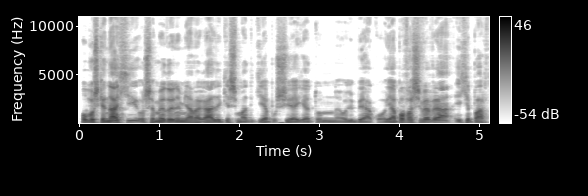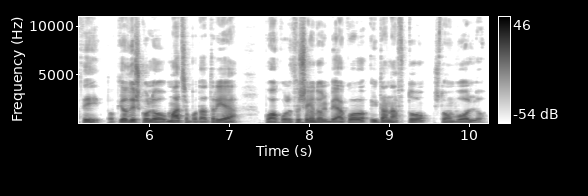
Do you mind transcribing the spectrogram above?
Όπως και να έχει, ο Σεμέδο είναι μια μεγάλη και σημαντική απουσία για τον Ολυμπιακό. Η απόφαση βέβαια είχε πάρθει. Το πιο δύσκολο μάτσα από τα τρία που ακολουθούσε για τον Ολυμπιακό ήταν αυτό στον Βόλο.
